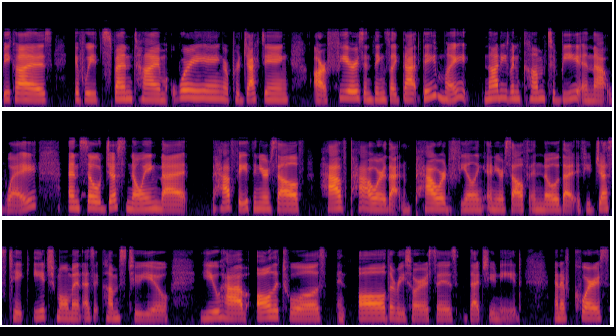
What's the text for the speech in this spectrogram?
Because if we spend time worrying or projecting our fears and things like that, they might not even come to be in that way. And so just knowing that have faith in yourself, have power, that empowered feeling in yourself, and know that if you just take each moment as it comes to you, you have all the tools and all the resources that you need. And of course,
